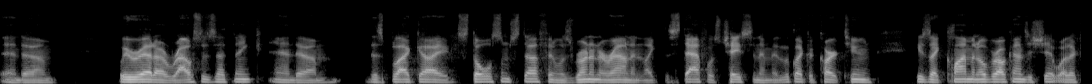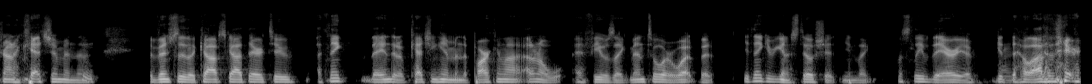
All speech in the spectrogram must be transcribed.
And um, we were at a Rouse's, I think. And um, this black guy stole some stuff and was running around, and like the staff was chasing him. It looked like a cartoon. He was like climbing over all kinds of shit while they're trying to catch him. And then eventually the cops got there too. I think they ended up catching him in the parking lot. I don't know if he was like mental or what, but you think if you're going to steal shit, you'd like, let's leave the area, get the hell out of there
